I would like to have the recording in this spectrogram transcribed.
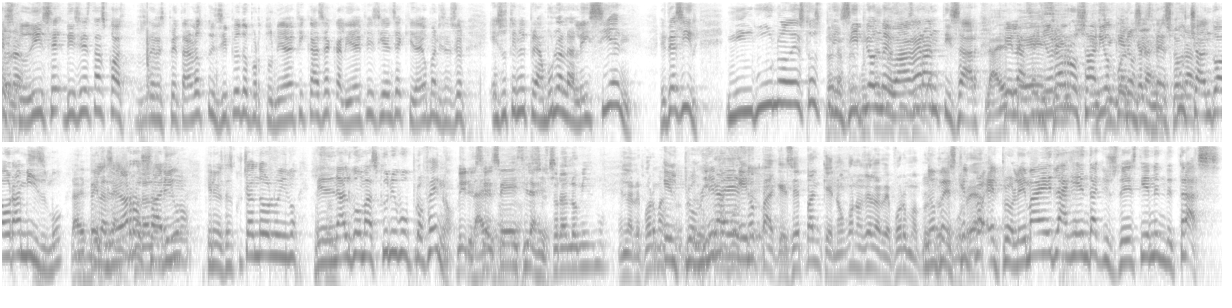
esto, dice, dice estas cosas, respetar los principios de oportunidad, eficacia, calidad, eficiencia, equidad y humanización. Eso tiene el preámbulo a la ley 100. Es decir, ninguno de estos principios me es va a garantizar La que la EPS señora es Rosario, que nos que está gestora. escuchando ahora mismo, La que EPS la señora es Rosario, mismo. que nos está escuchando lo mismo, le den algo más que un ibuprofeno. Mire, La EPS y la gestora es lo mismo en la reforma. El problema- el- para que sepan que no conoce la reforma. No, pero es que el, problema es la agenda que ustedes tienen detrás.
